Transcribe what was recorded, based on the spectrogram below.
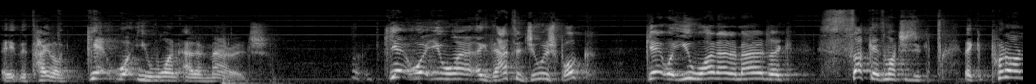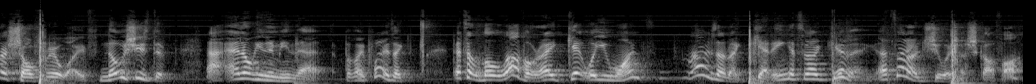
the title, Get What You Want Out of Marriage. Get what you want. Like, that's a Jewish book? Get what you want out of marriage? Like, suck as much as you can. Like, put on a show for your wife. Know she's different. I, I know he didn't mean that. But my point is, like, that's a low level, right? Get what you want. Marriage is not about getting, it's about giving. That's not a Jewish hashkafa.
